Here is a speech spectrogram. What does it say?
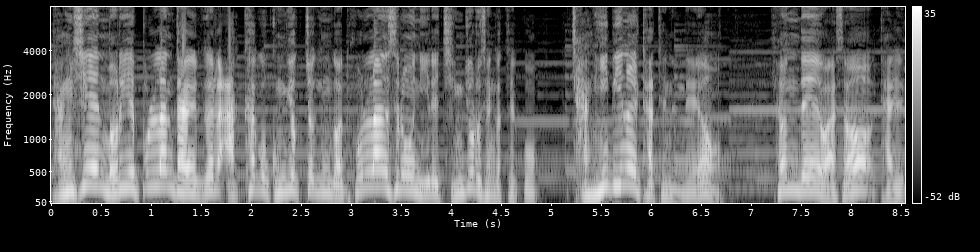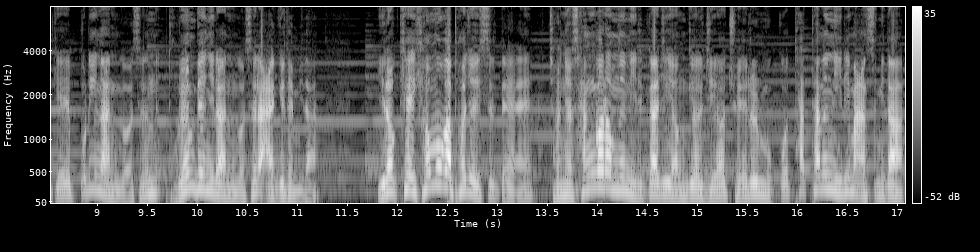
당시엔 머리에 뿔난 닭을 악하고 공격적인 것, 혼란스러운 일의 징조로 생각했고 장희빈을 탓했는데요. 현대에 와서 닭에 뿔이 난 것은 돌연변이라는 것을 알게 됩니다. 이렇게 혐오가 퍼져 있을 때 전혀 상관없는 일까지 연결지어 죄를 묻고 탓하는 일이 많습니다.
